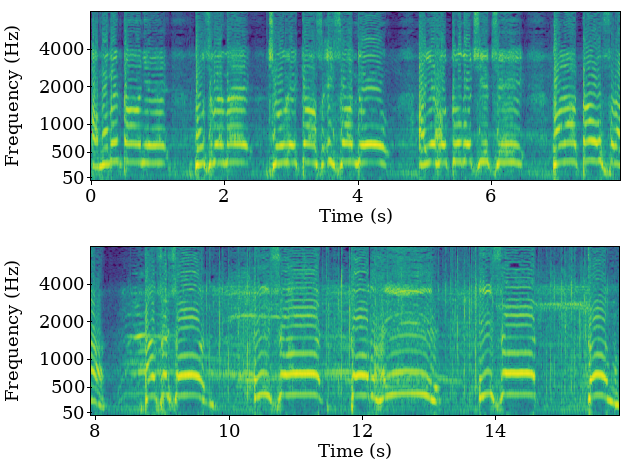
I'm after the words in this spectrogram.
a momentálně pozveme člověka z Islandu a jeho tlumočníci pana Taufra. Tauferson! Island! Come here! Island! Come!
